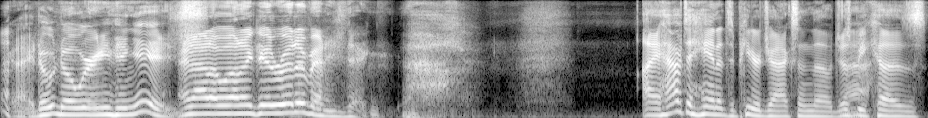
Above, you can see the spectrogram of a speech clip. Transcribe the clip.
and I don't know where anything is. And I don't want to get rid of anything. I have to hand it to Peter Jackson though, just ah. because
